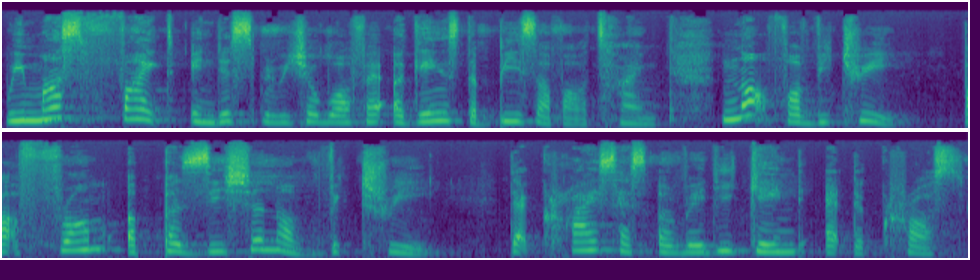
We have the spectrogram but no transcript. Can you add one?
We must fight in this spiritual warfare against the beasts of our time, not for victory, but from a position of victory that Christ has already gained at the cross.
